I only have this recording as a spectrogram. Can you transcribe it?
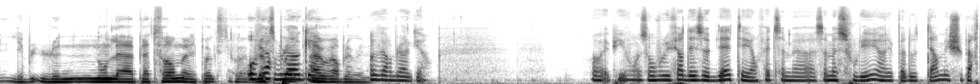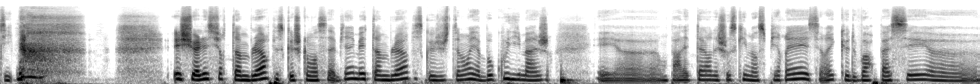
le nom de la plateforme à l'époque C'était quoi? Overblog. Ah, Overblog. Overblog. Ouais, et puis ils ont voulu faire des updates et en fait ça m'a, ça m'a saoulé, il n'y a pas d'autre terme, et je suis partie. et je suis allée sur Tumblr parce que je commençais à bien aimer Tumblr parce que justement il y a beaucoup d'images. Et euh, on parlait tout à l'heure des choses qui m'inspiraient et c'est vrai que de voir passer euh,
